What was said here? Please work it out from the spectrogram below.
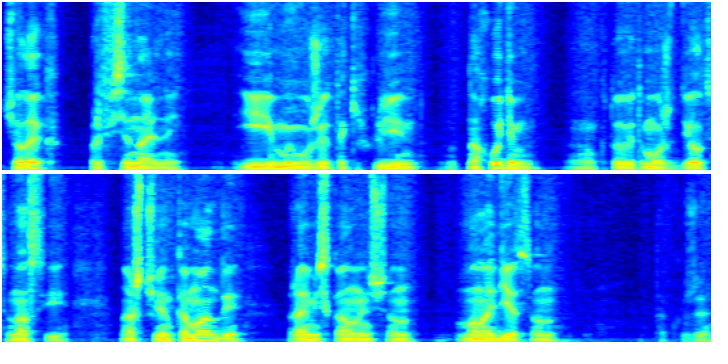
человек профессиональный, и мы уже таких людей находим, э, кто это может делать. У нас и наш член команды Рамис Калныч, он молодец, он так уже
